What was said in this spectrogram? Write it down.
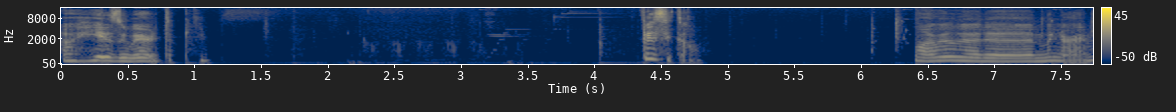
Oh, he's weird. Okay. Physical. Well, I will do the monorail.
